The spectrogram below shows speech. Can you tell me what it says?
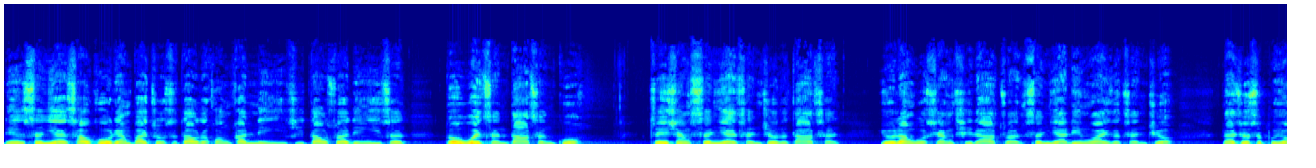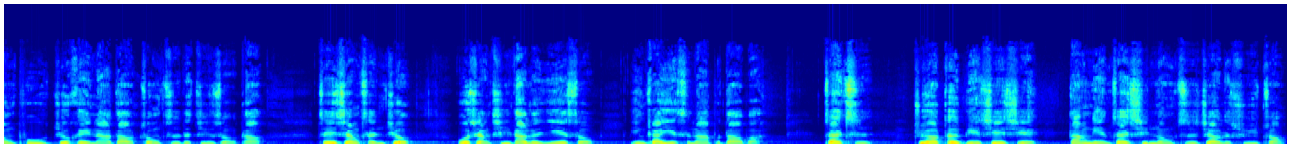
连生涯超过两百九十道的黄甘霖以及道帅林义生都未曾达成过。这一项生涯成就的达成。又让我想起了阿转生涯另外一个成就，那就是不用扑就可以拿到中职的金手套。这一项成就，我想其他的野手应该也是拿不到吧。在此就要特别谢谢当年在兴农执教的徐总，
